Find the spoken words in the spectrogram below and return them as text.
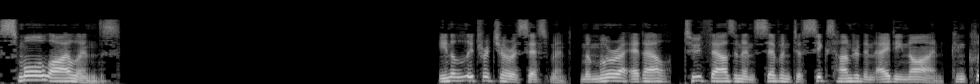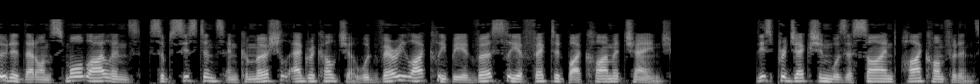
Small islands In a literature assessment, Mimura et al. 2007-689 concluded that on small islands, subsistence and commercial agriculture would very likely be adversely affected by climate change. This projection was assigned high confidence.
